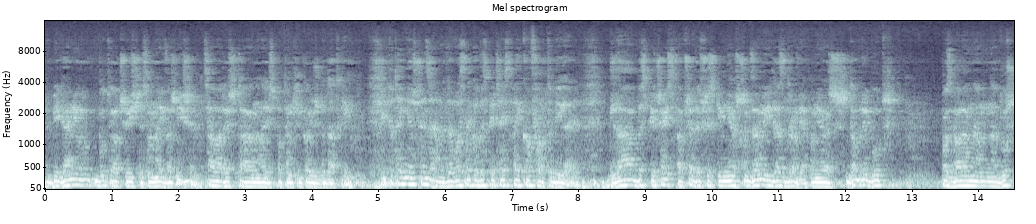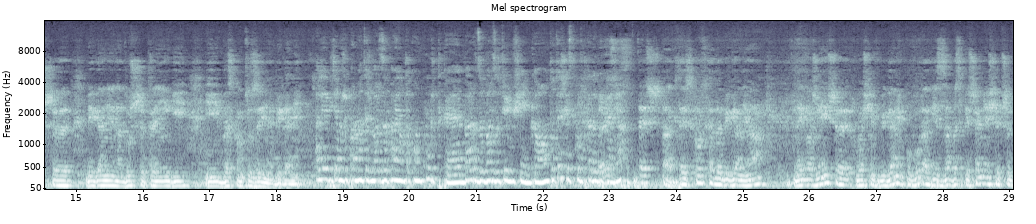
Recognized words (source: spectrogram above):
W bieganiu buty oczywiście są najważniejsze. Cała reszta no, jest potem tylko już dodatkiem. I tutaj nie oszczędzamy dla własnego bezpieczeństwa i komfortu biegania. Dla bezpieczeństwa przede wszystkim nie oszczędzamy i dla zdrowia, ponieważ dobry but pozwala nam na dłuższe bieganie, na dłuższe treningi i bezkontuzyjne bieganie. Ale ja widziałam, że pan ma też bardzo fajną taką kurtkę, bardzo, bardzo cieniusieńką. To też jest kurtka do To biegania? jest też tak, to jest kurtka do biegania. Najważniejsze właśnie w bieganiu po górach jest zabezpieczenie się przed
